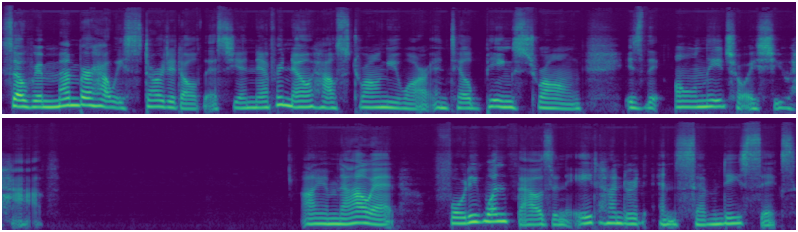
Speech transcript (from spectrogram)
so remember how we started all this. You never know how strong you are until being strong is the only choice you have. I am now at 41,876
